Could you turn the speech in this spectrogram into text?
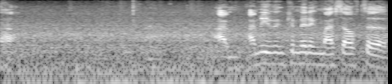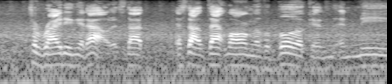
uh, I'm I'm even committing myself to to writing it out. It's not it's not that long of a book, and and me,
